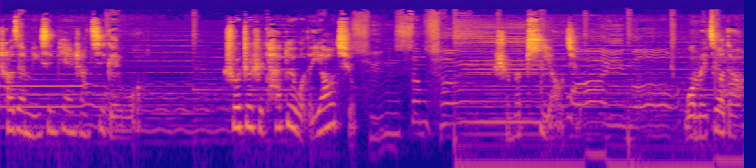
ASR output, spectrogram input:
抄在明信片上寄给我。”说这是他对我的要求，什么屁要求？我没做到，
